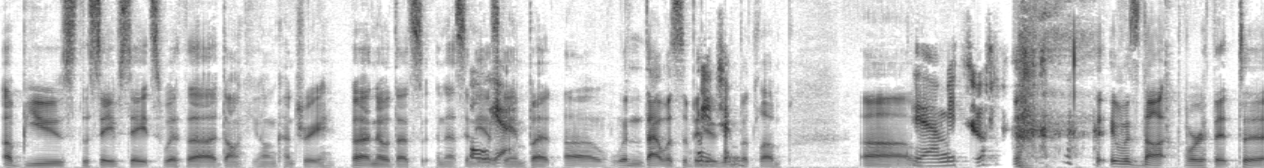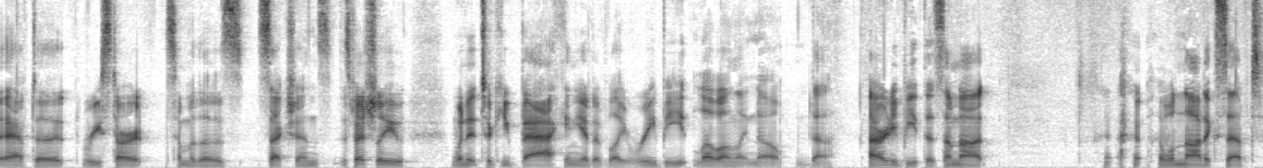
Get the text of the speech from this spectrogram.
abused the save states with uh, Donkey Kong Country. Uh, no, that's an SNES oh, yeah. game, but uh, when that was the video game book club. Um, yeah, me too. it was not worth it to have to restart some of those sections, especially when it took you back and you had to like rebeat level. I'm like, no, no, I already beat this. I'm not. I will not accept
